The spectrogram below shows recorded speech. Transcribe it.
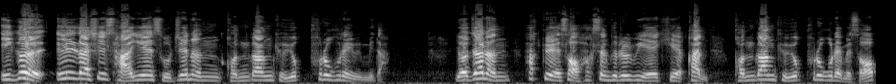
이글 1-4의 소재는 건강교육 프로그램입니다. 여자는 학교에서 학생들을 위해 기획한 건강교육 프로그램에서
